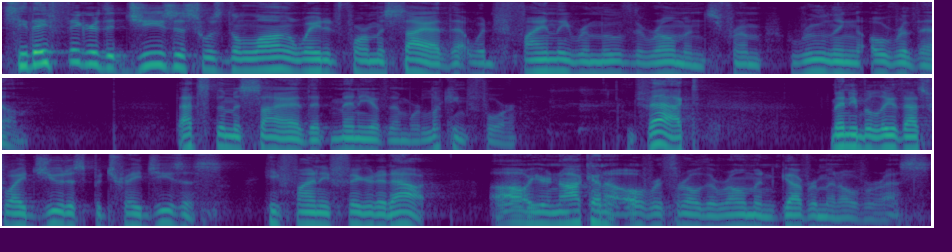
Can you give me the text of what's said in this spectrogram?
See, they figured that Jesus was the long awaited for Messiah that would finally remove the Romans from ruling over them. That's the Messiah that many of them were looking for. In fact, many believe that's why Judas betrayed Jesus. He finally figured it out. Oh, you're not going to overthrow the Roman government over us.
